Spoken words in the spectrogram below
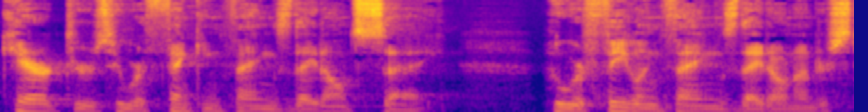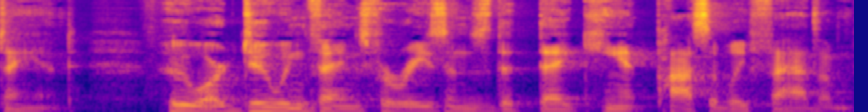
characters who are thinking things they don't say, who are feeling things they don't understand who are doing things for reasons that they can't possibly fathom.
